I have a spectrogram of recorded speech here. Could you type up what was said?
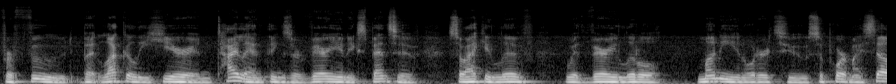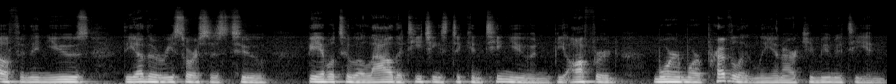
for food. But luckily here in Thailand things are very inexpensive, so I can live with very little money in order to support myself and then use the other resources to be able to allow the teachings to continue and be offered more and more prevalently in our community and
